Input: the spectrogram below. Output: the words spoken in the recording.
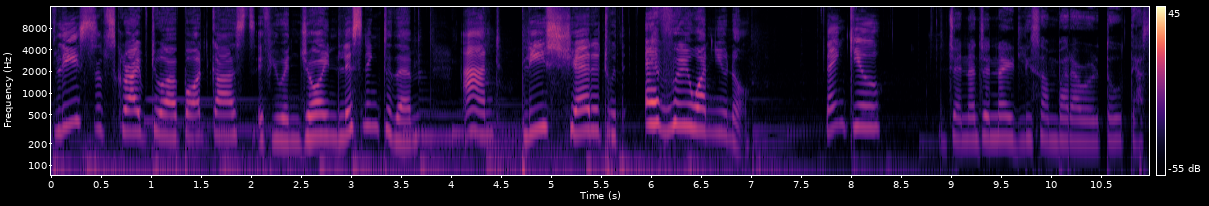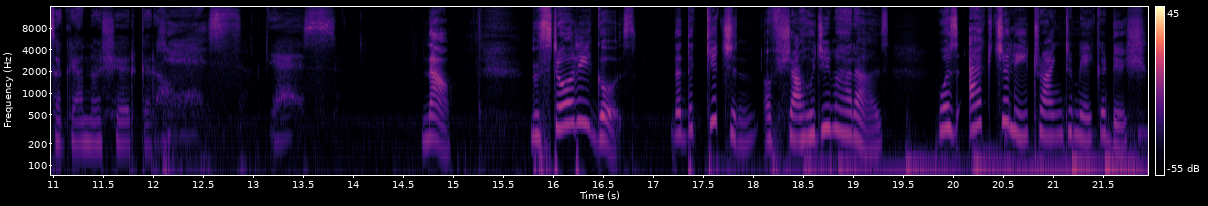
please subscribe to our podcasts if you enjoyed listening to them and please share it with everyone you know. Thank you. ज्यांना ज्यांना इडली सांबार आवडतो त्या सगळ्यांना शेअर करा येस Now, the story goes that the kitchen of Shahuji Maharaj was actually trying to make a dish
